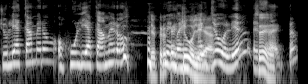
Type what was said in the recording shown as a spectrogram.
Julia Cameron o Julia Cameron. Yo creo que es Julia. Julia, Sí. exacto.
